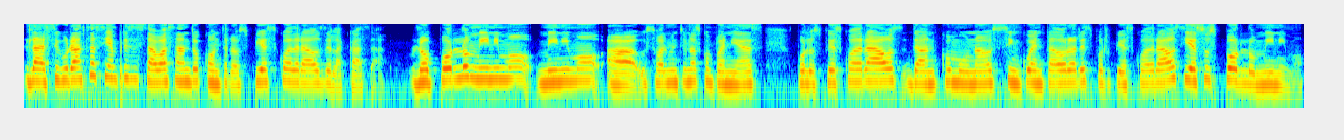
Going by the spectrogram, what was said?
la aseguranza siempre se está basando contra los pies cuadrados de la casa lo, por lo mínimo, mínimo, uh, usualmente unas compañías por los pies cuadrados dan como unos 50 dólares por pies cuadrados y eso es por lo mínimo.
